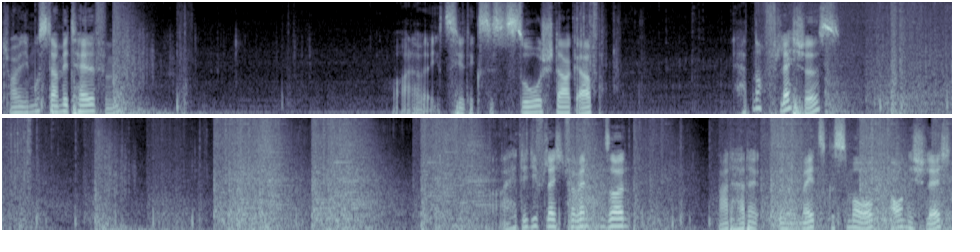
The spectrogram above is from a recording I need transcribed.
Charlie muss da mithelfen. Boah, da zielt Exist so stark ab. Er hat noch Flashes. Ah, hätte die vielleicht verwenden sollen. Ah, da hat er äh, Mates gesmoked. Auch nicht schlecht.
